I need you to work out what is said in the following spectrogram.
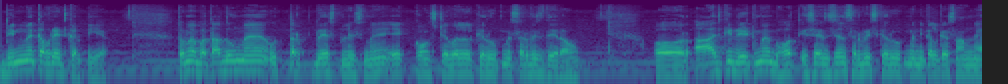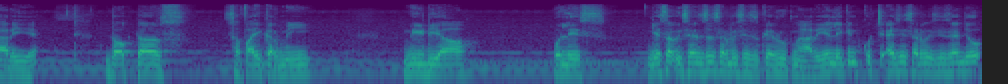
दिन में कवरेज करती है। तो मैं बता दूँ, मैं उत्तर प्रदेश पुलिस में एक कांस्टेबल के रूप में सर्विस दे रहा हूँ। और आज की डेट में बहुत इसेंशियल सर्विस के रूप में निकल कर सामने आ रही है। डॉक्टर्स सफ़ाई कर्मी मीडिया पुलिस, ये सब इसेंशियल सर्विसेज़ के रूप में आ रही है। लेकिन कुछ ऐसी सर्विसेज़ हैं जो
